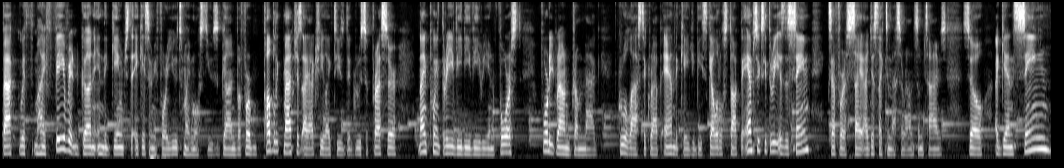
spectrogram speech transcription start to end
Back with my favorite gun in the game, which is the AK-74U. It's my most used gun, but for public matches, I actually like to use the GRU suppressor, 9.3 VDV reinforced, 40 round drum mag, GRU elastic wrap, and the KGB skeletal stock. The AMP63 is the same, except for a sight. I just like to mess around sometimes. So again, same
